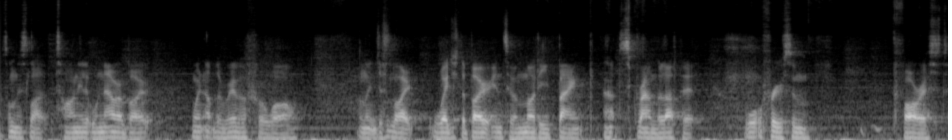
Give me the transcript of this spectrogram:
It's on this like tiny little narrow boat. Went up the river for a while, and then just like wedged the boat into a muddy bank and had to scramble up it, walk through some forest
